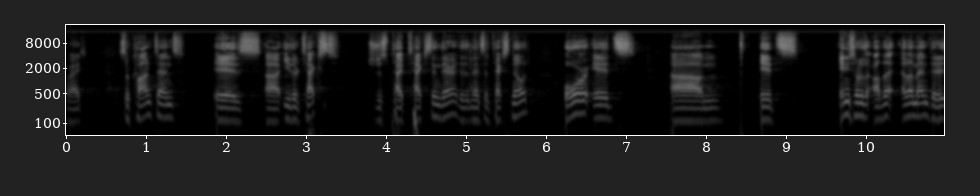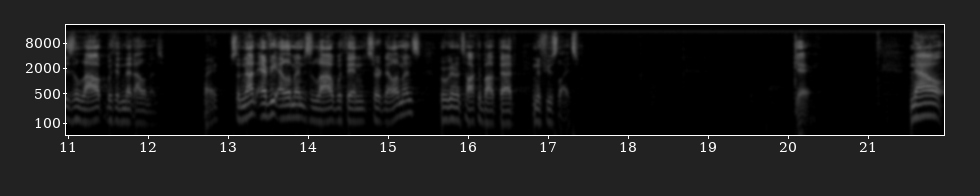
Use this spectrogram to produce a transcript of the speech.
right? So content is uh, either text, you just type text in there, that's a text node, or it's, um, it's any sort of other element that is allowed within that element. Right? So not every element is allowed within certain elements, but we're going to talk about that in a few slides. Okay. Now,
